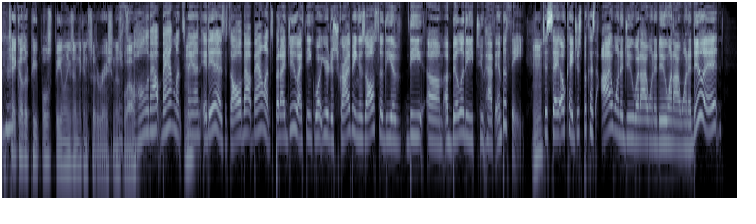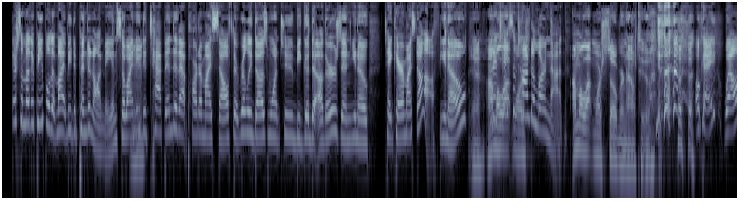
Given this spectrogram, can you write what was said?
mm-hmm. take other people's feelings into consideration as well. it's well. All about balance, mm. man. Mm-hmm. It is. It's all about balance. But I do. I think what you're describing is also the the um, ability to have empathy mm. to say, okay, just because I want to do what I want to do when I want to do it there's some other people that might be dependent on me. And so I mm. need to tap into that part of myself that really does want to be good to others and, you know, take care of my stuff, you know? Yeah. I'm but it takes some more, time to learn that. I'm a lot more sober now, too. okay. Well,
